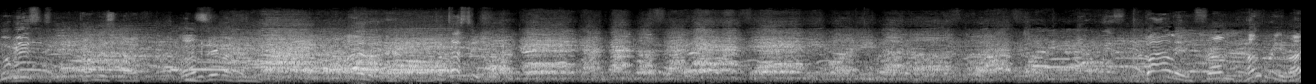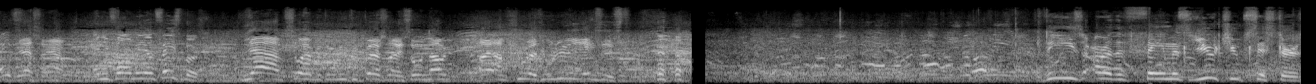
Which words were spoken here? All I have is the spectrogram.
Du bist Tomislav und Severin. Right? Yes, I am. And you follow me on Facebook. Yeah, I'm so happy to meet you personally. So now I, I'm sure that you really exist. These are the famous YouTube sisters.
